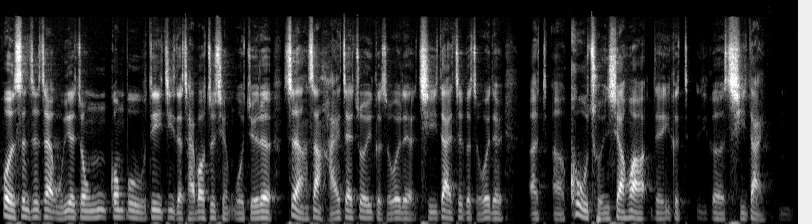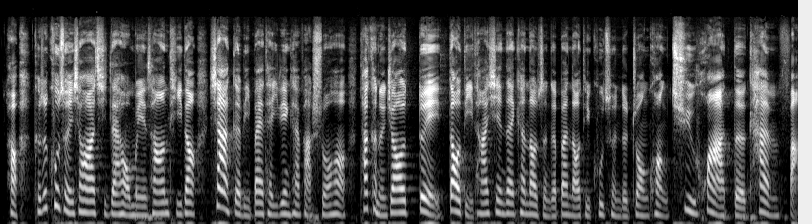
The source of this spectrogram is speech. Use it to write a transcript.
或者甚至在五月中公布第一季的财报之前，我觉得市场上还在做一个所谓的期待，这个所谓的。呃呃，库存消化的一个一个期待，嗯，好，可是库存消化期待哈，我们也常常提到，下个礼拜台积电开法说哈，他可能就要对到底他现在看到整个半导体库存的状况去化的看法，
